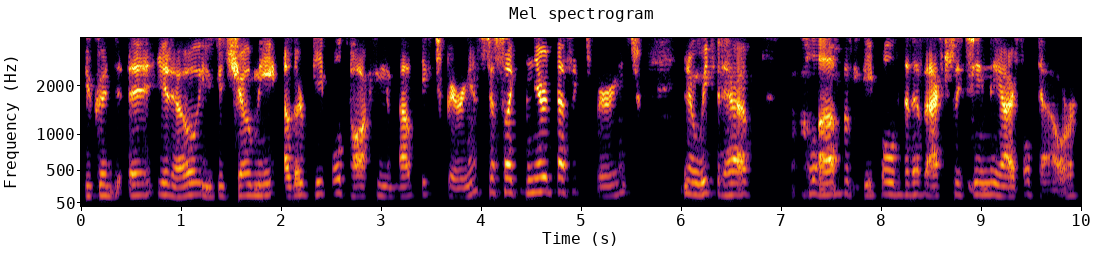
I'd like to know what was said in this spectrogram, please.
you could, uh, you know, you could show me other people talking about the experience, just like the near death experience. You know, we could have a club of people that have actually seen the Eiffel Tower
